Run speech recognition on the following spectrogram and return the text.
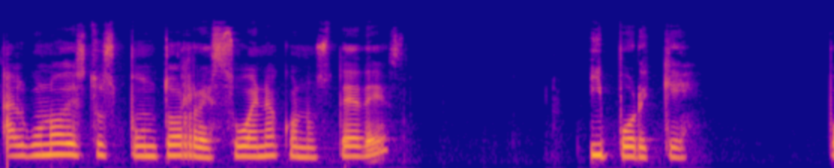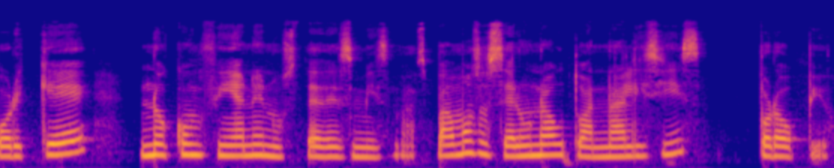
alguno de estos puntos resuena con ustedes y por qué. ¿Por qué no confían en ustedes mismas? Vamos a hacer un autoanálisis propio.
